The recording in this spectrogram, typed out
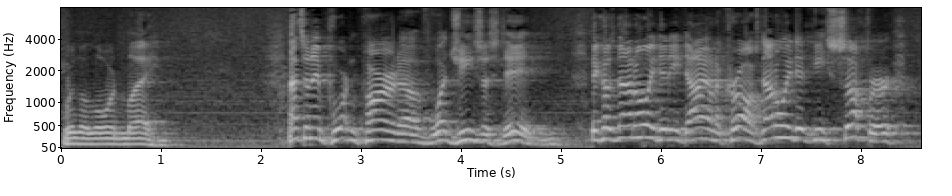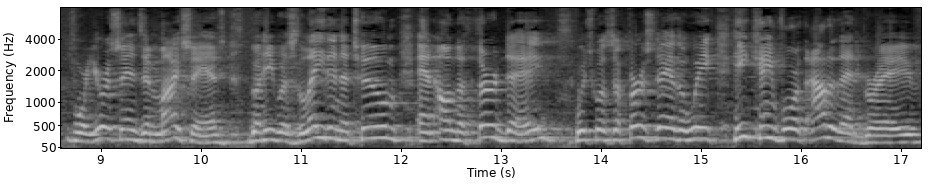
where the Lord lay. That's an important part of what Jesus did. Because not only did he die on a cross, not only did he suffer for your sins and my sins, but he was laid in a tomb, and on the third day, which was the first day of the week, he came forth out of that grave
